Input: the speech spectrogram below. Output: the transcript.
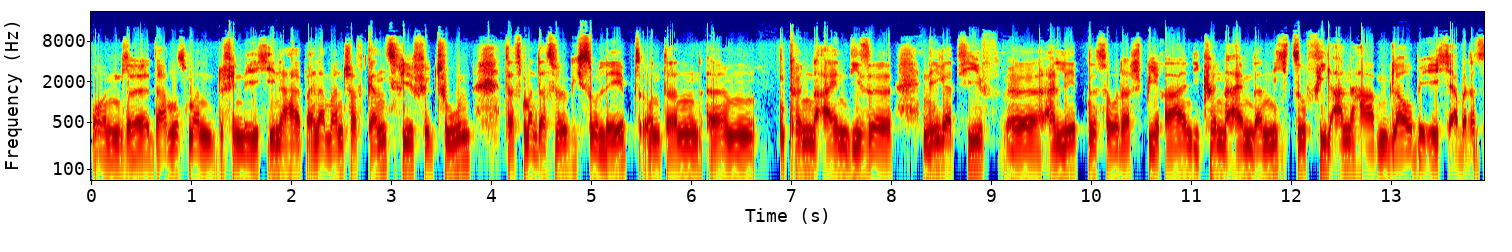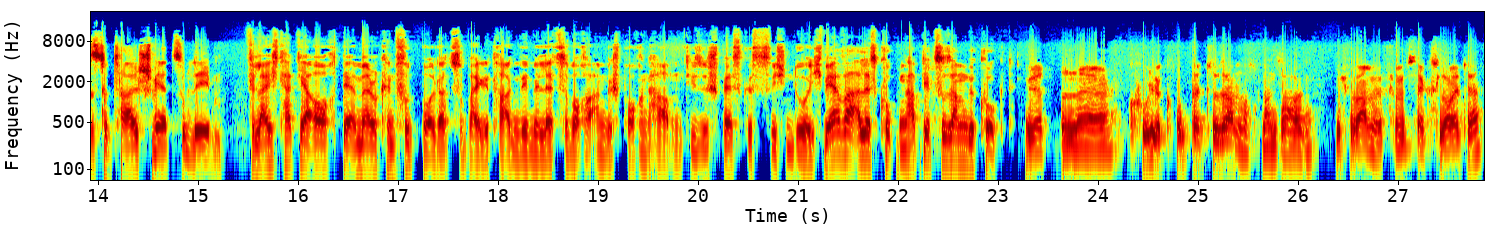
Und äh, da muss man, finde ich, innerhalb einer Mannschaft ganz viel für tun, dass man das wirklich so lebt und dann ähm, können einen diese Negativerlebnisse äh, oder Spiralen, die können einem dann nicht so viel anhaben, glaube ich. Aber das ist total schwer zu leben. Vielleicht hat ja auch der American Football dazu beigetragen, den wir letzte Woche angesprochen haben. Diese Speskes zwischendurch. Wer war alles gucken? Habt ihr zusammen geguckt? Wir hatten eine coole Gruppe zusammen, muss man sagen. Wie viel waren wir? Fünf, sechs Leute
